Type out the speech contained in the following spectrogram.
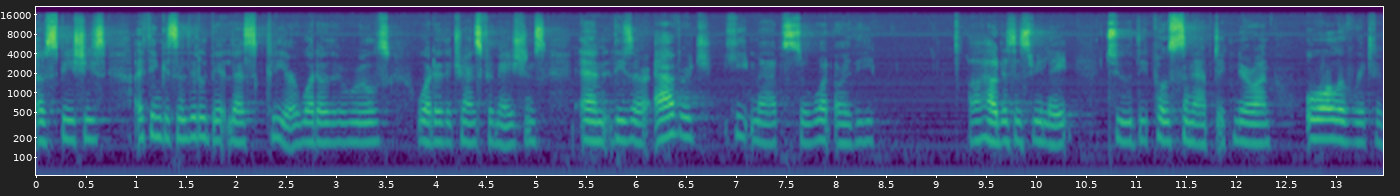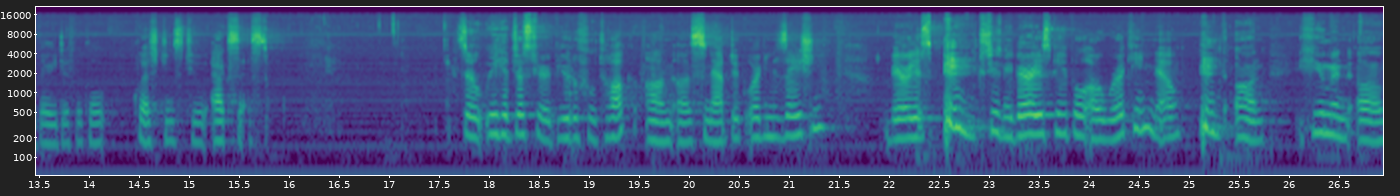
of species, I think is a little bit less clear. What are the rules? What are the transformations? And these are average heat maps, so what are the, uh, how does this relate to the postsynaptic neuron, all of which are very difficult questions to access. So we have just heard a beautiful talk on uh, synaptic organization. Various, excuse me, various people are working now on human, uh,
